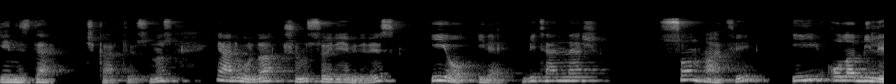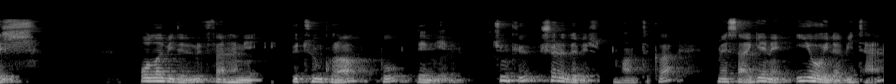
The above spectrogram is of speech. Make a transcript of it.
genizden çıkartıyorsunuz. Yani burada şunu söyleyebiliriz. io ile bitenler son harfi i olabilir. Olabilir. Lütfen hani bütün kural bu demeyelim. Çünkü şöyle de bir mantık var. Mesela gene io ile biten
